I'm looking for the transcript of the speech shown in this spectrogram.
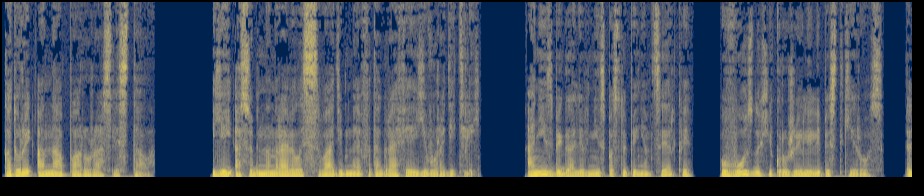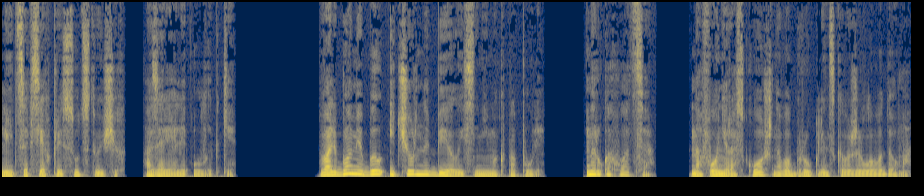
который она пару раз листала. Ей особенно нравилась свадебная фотография его родителей. Они сбегали вниз по ступеням церкви, в воздухе кружили лепестки роз, лица всех присутствующих озаряли улыбки. В альбоме был и черно-белый снимок папули, на руках у отца, на фоне роскошного бруклинского жилого дома.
